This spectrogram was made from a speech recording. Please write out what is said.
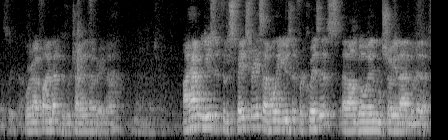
That's it, yeah. We're gonna find out because we're trying it out right now. I haven't used it for the space race. I've only used it for quizzes, and I'll go in and show you that in a minute.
